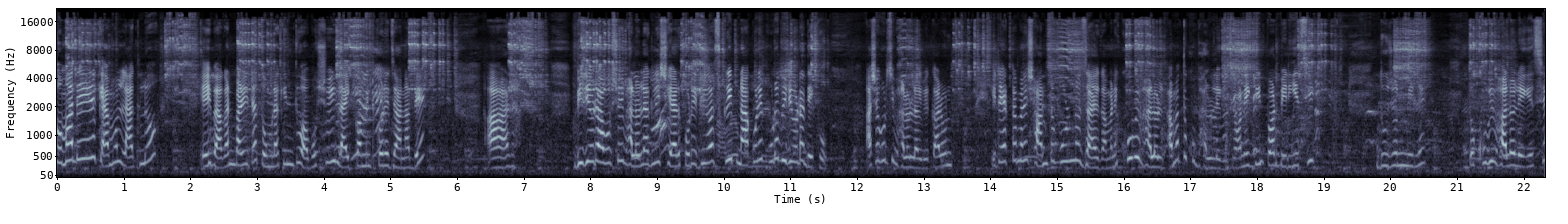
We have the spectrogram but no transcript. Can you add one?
তোমাদের কেমন লাগল এই বাগান বাড়িটা তোমরা কিন্তু অবশ্যই লাইক কমেন্ট করে জানাবে। আর ভিডিওটা অবশ্যই ভালো লাগলে শেয়ার করে দিও। আর স্ক্রিপ্ট না করে পুরো ভিডিওটা দেখো। আশা করছি ভালো লাগবে। কারণ এটা একটা মানে শান্তপূর্ণ জায়গা মানে খুবই ভালো আমার তো খুব ভালো লেগেছে। অনেক দিন পর বেরিয়েছি দুজন মিলে, তো খুবই ভালো লেগেছে।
